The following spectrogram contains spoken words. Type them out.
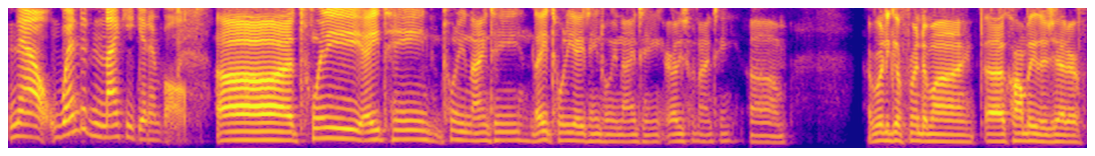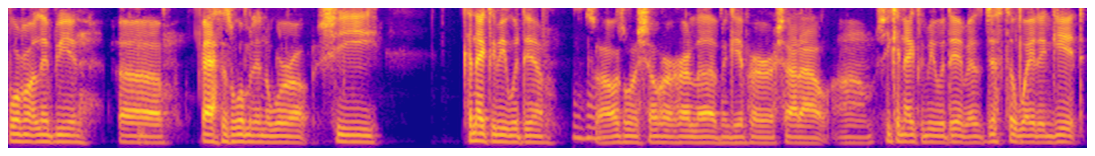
Now, when did Nike get involved? uh 2018, 2019, late 2018, 2019, early 2019. Um a really good friend of mine, uh Carmelita Jeter, former Olympian, uh fastest woman in the world. She connected me with them. So I always want to show her her love and give her a shout out. Um, she connected me with them as just a way to get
